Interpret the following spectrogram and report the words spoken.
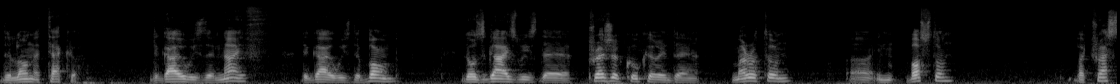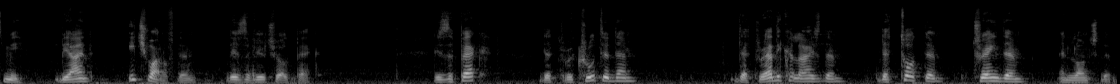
the lone attacker, the guy with the knife, the guy with the bomb, those guys with the pressure cooker in the marathon uh, in Boston. But trust me, behind each one of them, there's a virtual pack. There's a pack that recruited them, that radicalized them, that taught them, trained them, and launched them.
